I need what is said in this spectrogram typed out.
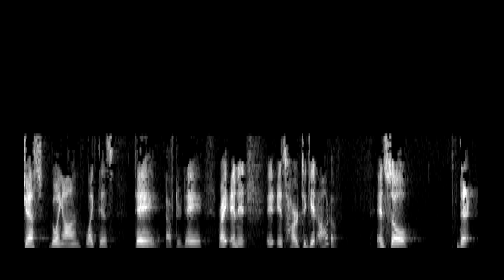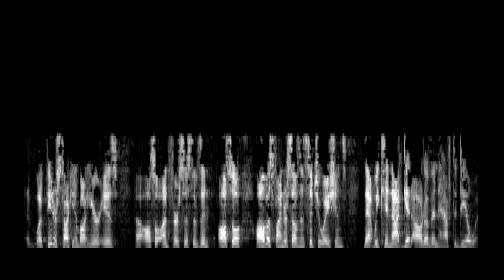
just going on like this day after day, right? And it, it it's hard to get out of. And so that what Peter's talking about here is uh, also unfair systems, and also all of us find ourselves in situations that we cannot get out of and have to deal with.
